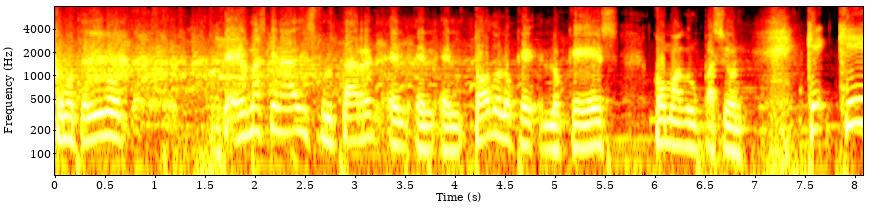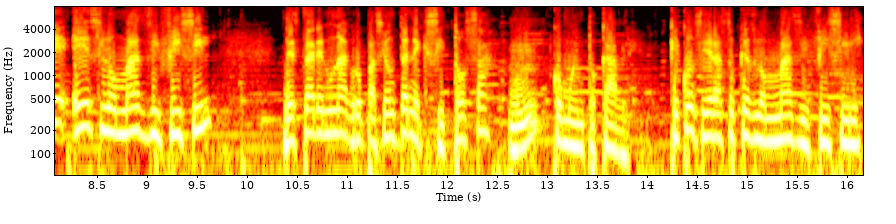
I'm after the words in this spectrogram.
como te digo, es más que nada disfrutar el, el- el- todo lo que, lo que es como agrupación. ¿Qué, ¿Qué es lo más difícil de estar en una agrupación tan exitosa ¿Mm? como Intocable? ¿Qué consideras tú que es lo más difícil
